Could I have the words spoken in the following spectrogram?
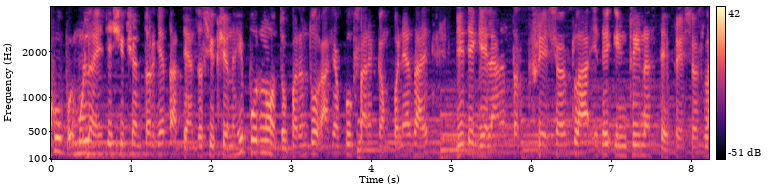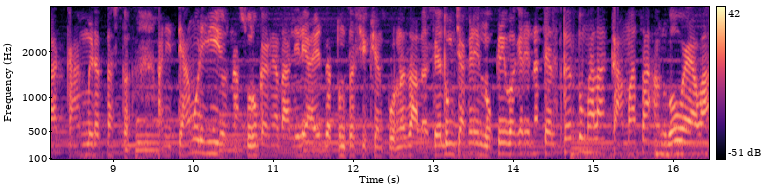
खूप मुलं येथे शिक्षण तर घेतात. त्यांचं शिक्षणही पूर्ण होतं. परंतु अशा खूप साऱ्या कंपन्याज आहेत जिथे गेल्यानंतर फ्रेशर्सला इथे एंट्री नसते. फ्रेशर्सला काम मिळत नसतं. आणि त्यामुळे ही योजना सुरू करण्यात आलेली आहे. जर तुमचं शिक्षण पूर्ण झालं असेल तुमच्याकडे नोकरी वगैरे नसेल तर तुम्हाला कामाचा अनुभव यावा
